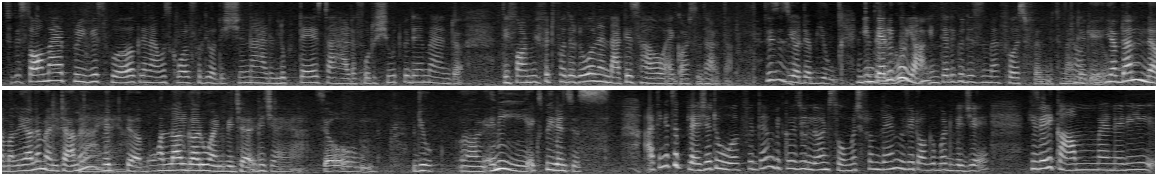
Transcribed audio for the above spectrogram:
So they saw my previous work, then I was called for the audition. I had a look test, I had a photo shoot with him, and uh, they found me fit for the role, and that is how I got Siddhartha. This is your debut. In Telugu, yeah, in Telugu, this is my first film. It's my Okay, debut. you have done uh, Malayalam and Tamil Yeah, yeah, with uh, Mohanlal Garu and Vijay. Vijay, yeah. So, do you uh, any experiences? I think it's a pleasure to work with them because you learn so much from them. If you talk about Vijay, he's very calm and very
